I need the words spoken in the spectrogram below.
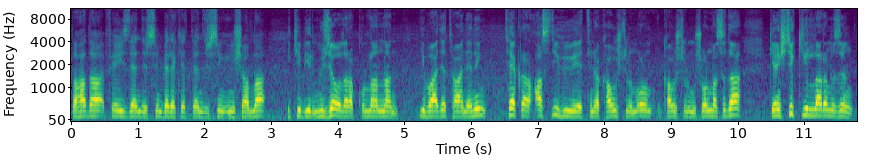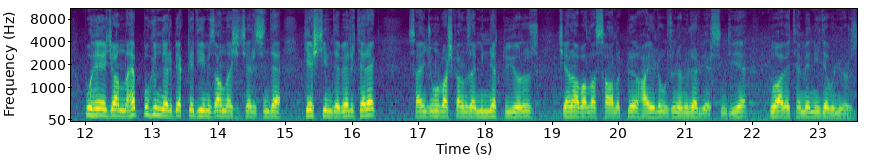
daha da feyizlendirsin, bereketlendirsin inşallah. İki bir müze olarak kullanılan ibadethanenin tekrar asli hüviyetine kavuşturulmuş, kavuşturulmuş olması da gençlik yıllarımızın bu heyecanla hep bugünleri beklediğimiz anlayış içerisinde geçtiğini de belirterek Sayın Cumhurbaşkanımıza minnet duyuyoruz. Cenab-ı Allah sağlıklı, hayırlı, uzun ömürler versin diye dua ve temennide bulunuyoruz.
